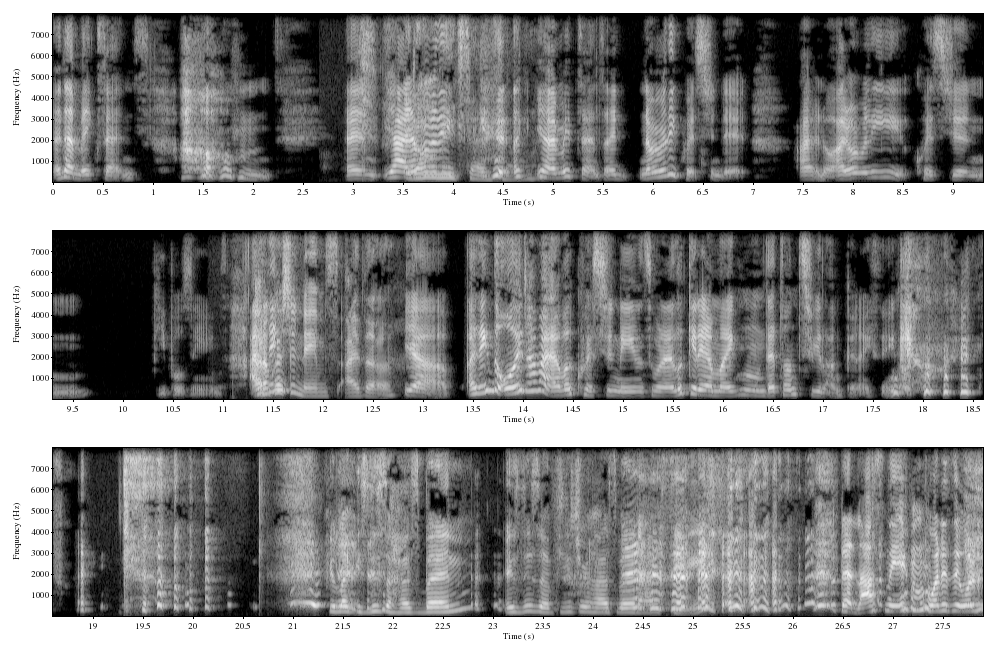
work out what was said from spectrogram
and that makes sense. Um, and yeah, I It all really, makes sense now. yeah, it made sense. I never really questioned it. I don't know. I don't really question people's names. I, don't think, question names either. yeah, I think the only time I ever question names when I look at it, I'm like, hmm, that sounds Sri Lankan. I think. Like- You're like, is this a husband? Is this a future husband? I see. that last name. What is it? What does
